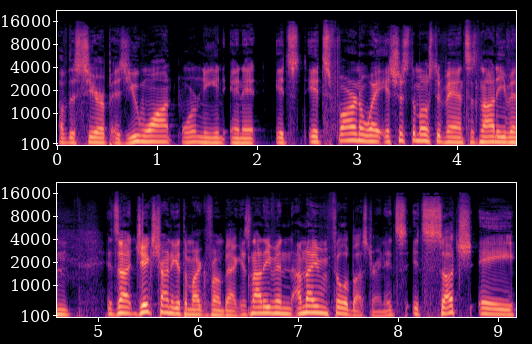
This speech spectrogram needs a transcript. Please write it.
of the syrup as you want or need in it. It's it's far and away. It's just the most advanced. It's not even. It's not. Jake's trying to get the microphone back. It's not even. I'm not even filibustering. It's it's such a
